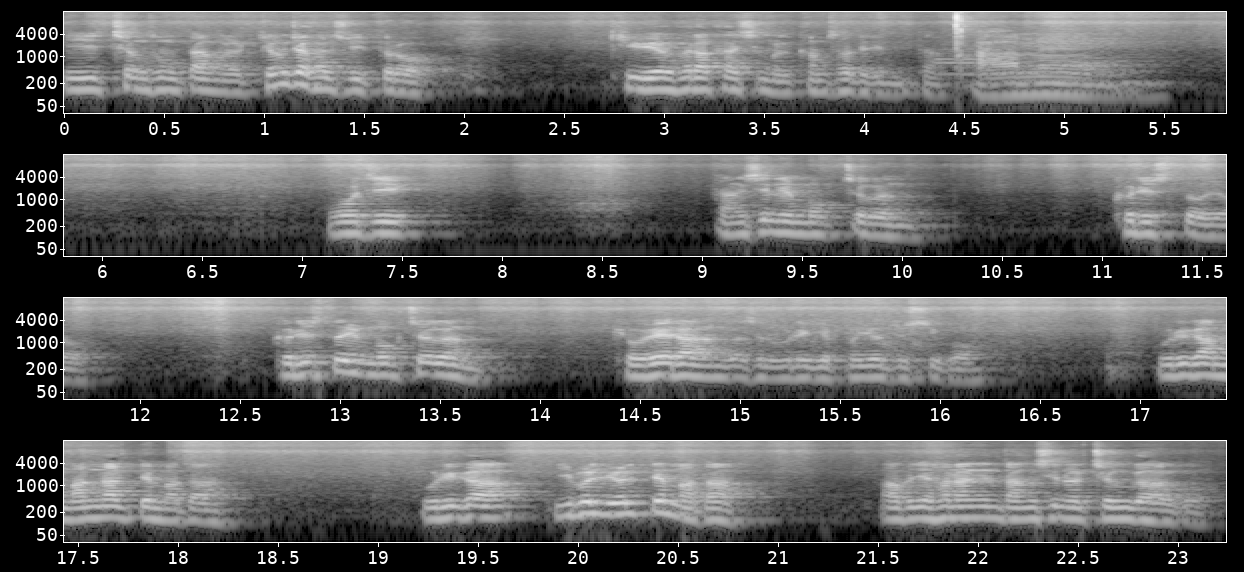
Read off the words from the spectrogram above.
이 청송 땅을 경작할 수 있도록 기회 허락하심을 감사드립니다. 아멘. 오직 당신의 목적은 그리스도요. 그리스도의 목적은 교회라는 것을 우리에게 보여주시고 우리가 만날 때마다 우리가 입을 열 때마다 아버지 하나님 당신을 증거하고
